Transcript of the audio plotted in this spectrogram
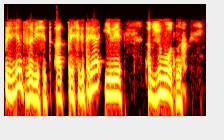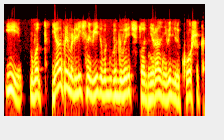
президента зависит, от пресс-секретаря или от животных. И вот я, например, лично видел, вы, вы говорите, что ни разу не видели кошек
